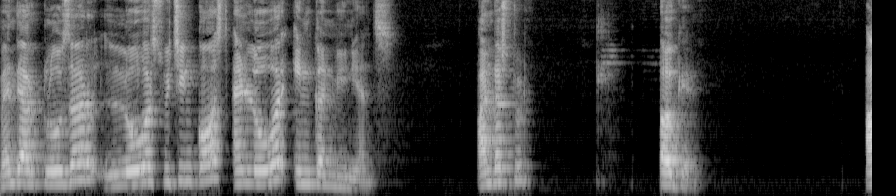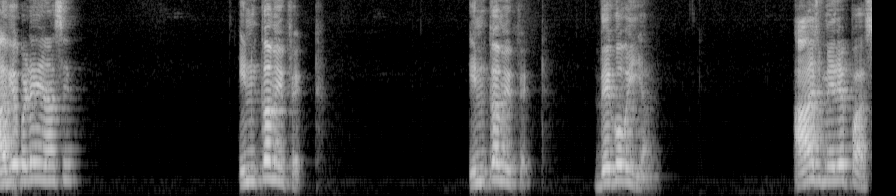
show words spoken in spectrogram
when they are closer lower switching cost and lower inconvenience understood okay आगे बढ़े यहाँ से। इनकम इफ़ेक्ट इनकम इफ़ेक्ट देखो भैया, आज मेरे पास,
